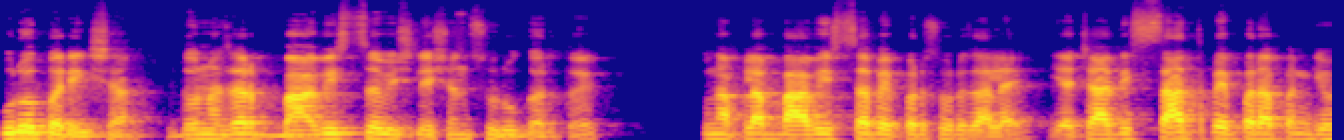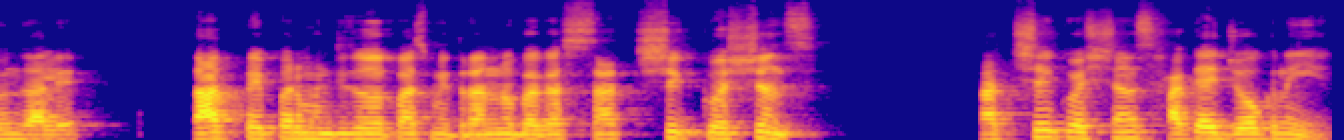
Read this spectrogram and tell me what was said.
पूर्व परीक्षा दोन हजार बावीसचं विश्लेषण सुरू करतोय. इथून आपला बावीसचा पेपर सुरू झालाय. याच्या आधी सात पेपर आपण घेऊन झाले. सात पेपर म्हणजे जवळपास मित्रांनो बघा सातशे क्वेश्चन्स सातशे क्वेश्चन्स हा काही जोक नाही आहे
